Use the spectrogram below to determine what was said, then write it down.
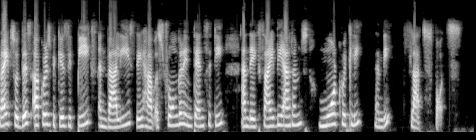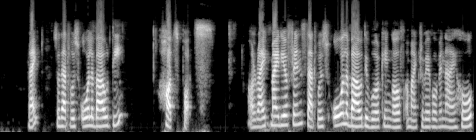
Right, so this occurs because the peaks and valleys they have a stronger intensity and they excite the atoms more quickly than the flat spots. right? So that was all about the hotspots alright my dear friends that was all about the working of a microwave oven. I hope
